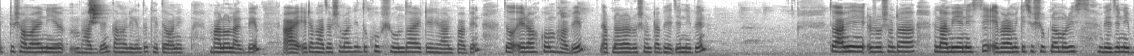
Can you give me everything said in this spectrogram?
একটু সময় নিয়ে ভাজবেন, তাহলে কিন্তু খেতে অনেক ভালো লাগবে। আর এটা ভাজার সময় কিন্তু খুব সুন্দর একটা ঘ্রাণ পাবেন। তো এরকমভাবে আপনারা রসুনটা ভেজে নেবেন। তো আমি রসুনটা নামিয়ে নিচ্ছি। এবার আমি কিছু শুকনো মরিচ ভেজে নিব।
